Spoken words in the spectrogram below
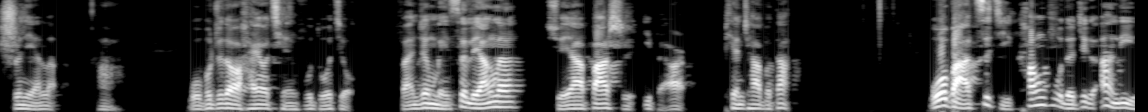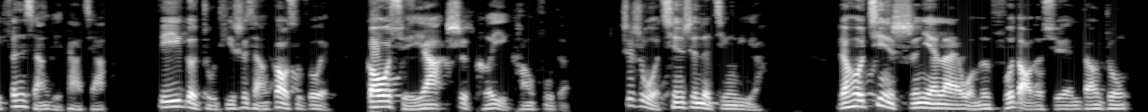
十年了啊！我不知道还要潜伏多久，反正每次量呢，血压八十一百二，偏差不大。我把自己康复的这个案例分享给大家。第一个主题是想告诉各位，高血压是可以康复的，这是我亲身的经历啊。然后近十年来，我们辅导的学员当中。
